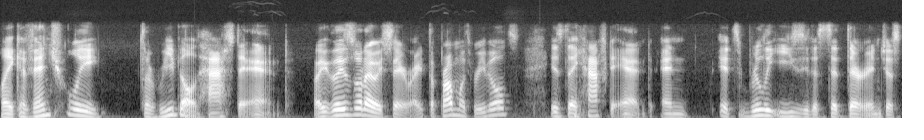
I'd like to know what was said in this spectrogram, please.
Like eventually, the rebuild has to end. Like this is what I always say, right? The problem with rebuilds is they have to end, and it's really easy to sit there and just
